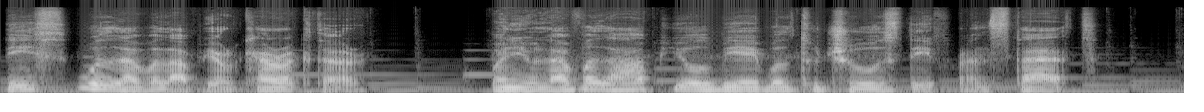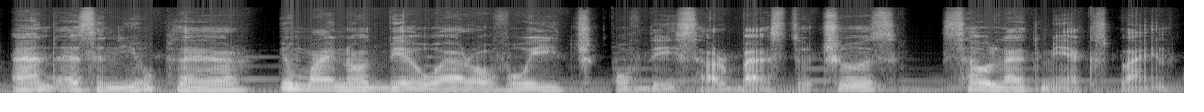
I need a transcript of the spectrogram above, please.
This will level up your character. When you level up, you will be able to choose different stats. And as a new player, you might not be aware of which of these are best to choose, so let me explain.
